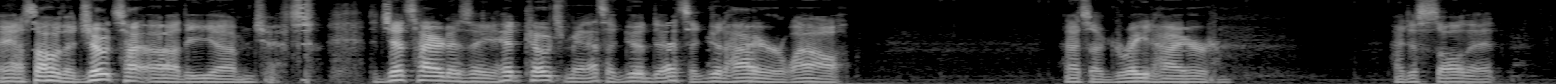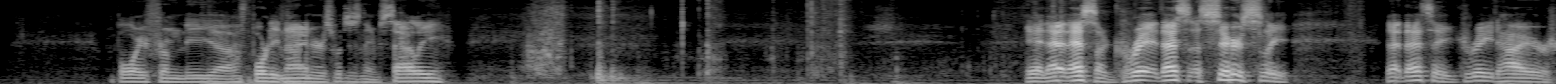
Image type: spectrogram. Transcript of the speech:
Man, I saw who the Jets, uh, the um, Jets, the Jets hired as a head coach. Man, that's a good, that's a good hire. Wow, that's a great hire. I just saw that boy from the uh, 49ers. What's his name? Saleh. Yeah, that that's a great. That's a, seriously, that that's a great hire.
